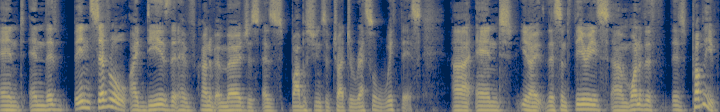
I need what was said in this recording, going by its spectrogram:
And, and there's been several ideas that have kind of emerged as, as Bible students have tried to wrestle with this. Uh, and you know, there's some theories. Um, one of the there's probably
